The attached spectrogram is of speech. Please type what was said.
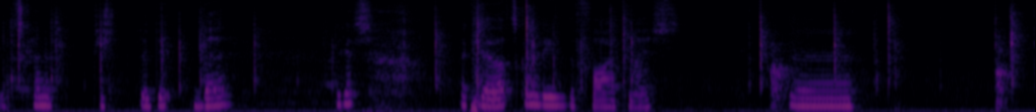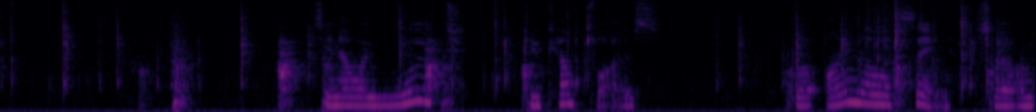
it's kind of a bit bare, I guess. Okay, that's gonna be the fireplace. Uh, see, now I would do campfires, but I know a thing, so I'm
